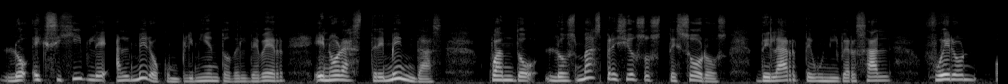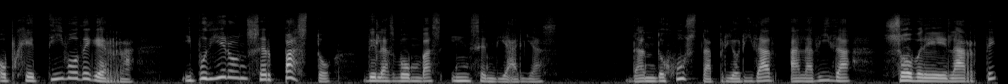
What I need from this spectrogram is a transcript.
lo exigible al mero cumplimiento del deber en horas tremendas cuando los más preciosos tesoros del arte universal fueron objetivo de guerra y pudieron ser pasto de las bombas incendiarias. Dando justa prioridad a la vida sobre el arte,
